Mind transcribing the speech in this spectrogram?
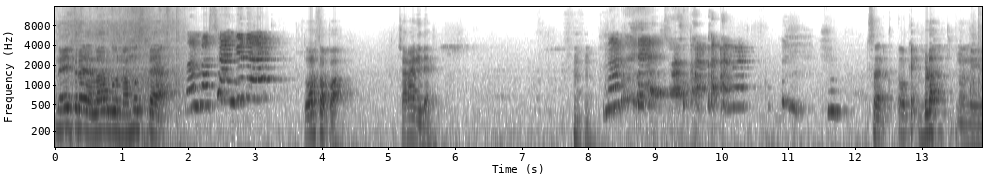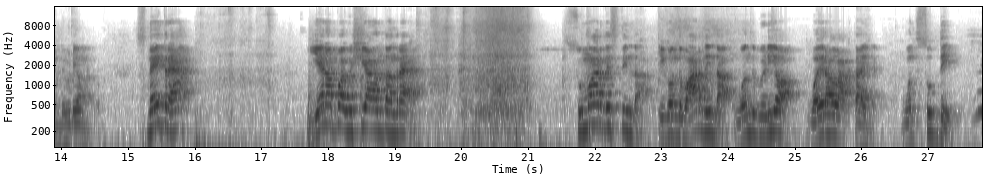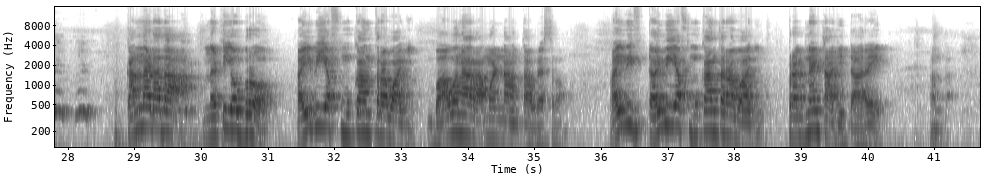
ಸ್ನೇಹಿತರೆ ಎಲ್ಲರಿಗೂ ನಮಸ್ತೆ. ತೋರ್ಸಪ್ಪ. ಚೆನ್ನಾಗಿದೆ. ಸರಿ ಓಕೆ ಬಿಡ. ನಾನು ಇಲ್ಲಿ ವಿಡಿಯೋ ಮಾಡಬೇಕು. ಸ್ನೇಹಿತರೆ ಏನಪ್ಪ ವಿಷಯ ಅಂತಂದ್ರೆ ಸುಮಾರು ದಿವಸದಿಂದ ಈಗ ಒಂದು ವಾರದಿಂದ ಒಂದು ವಿಡಿಯೋ ವೈರಲ್ ಆಗ್ತಾ ಇದೆ. ಒಂದು ಸುದ್ದಿ. ಕನ್ನಡದ ನಟಿಯೊಬ್ಬರು ಐ ವಿ ಎಫ್ ಮುಖಾಂತರವಾಗಿ ಭಾವನಾ ರಾಮಣ್ಣ ಅಂತ ಅವ್ರ ಹೆಸರು. I V I V F ಮುಖಾಂತರವಾಗಿ ಪ್ರೆಗ್ನೆಂಟ್ ಆಗಿದ್ದಾರೆ ಅಂತ.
